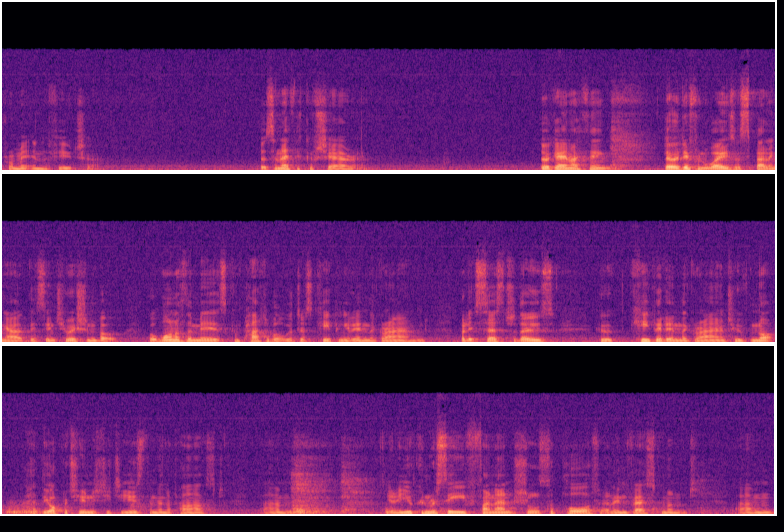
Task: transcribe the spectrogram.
from it in the future. It's an ethic of sharing. So again, I think there are different ways of spelling out this intuition, but, but one of them is compatible with just keeping it in the ground, but it says to those who keep it in the ground, who've not had the opportunity to use them in the past, um, you know, you can receive financial support and investment um,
